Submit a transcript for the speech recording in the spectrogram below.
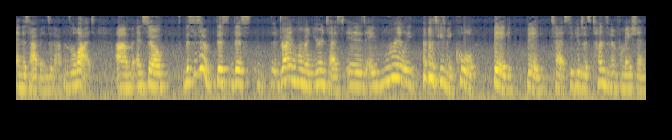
And this happens. It happens a lot. Um, and so this is a this this dry hormone urine test is a really excuse me cool big big test. It gives us tons of information,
